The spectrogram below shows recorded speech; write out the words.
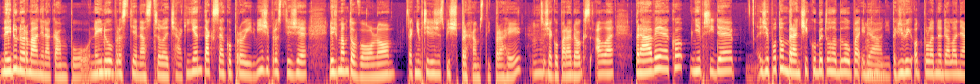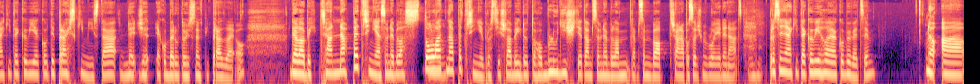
nejdu normálně na kampu, nejdu Mhm. prostě na střelečák, jen tak se jako projít. Víš, že prostě, že když mám to volno, tak mně přijde, že spíš prchám z té Prahy, Mhm. což je jako paradox, ale právě jako mně přijde, že po tom brančíku by tohle bylo úplně ideální. Mhm. Takže bych odpoledne dala nějaký takový jako ty pražský místa, ne, že jako beru to, že jsem v té Praze, jo. Dala bych třeba na Petříně, já jsem nebyla 100 let Mhm. na Petříně, prostě šla bych do toho bludiště, tam jsem nebyla, tam jsem byla třeba naposledy, když mi bylo 11. Mhm. Prostě nějaký takovýhle jakoby věci. No a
